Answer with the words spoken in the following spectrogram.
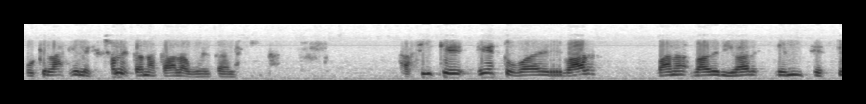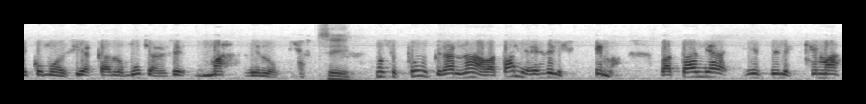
porque las elecciones están acá a la vuelta de la esquina. Así que esto va a derivar van a, va a derivar en, este como decía Carlos, muchas veces más de lo mismo. Sí. No se puede esperar nada, batalla es del esquema, batalla es del esquema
